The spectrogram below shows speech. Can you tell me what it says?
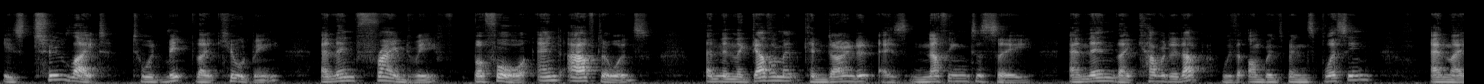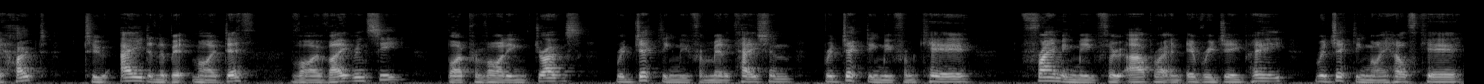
is too late to admit they killed me and then framed me before and afterwards, and then the government condoned it as nothing to see, and then they covered it up with the Ombudsman's blessing, and they hoped to aid and abet my death via vagrancy by providing drugs, rejecting me from medication, rejecting me from care, framing me through AHPRA and every GP, rejecting my healthcare,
